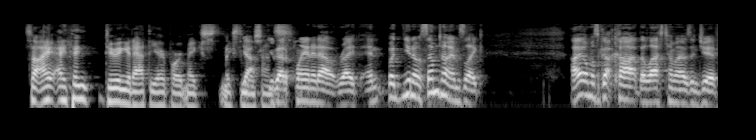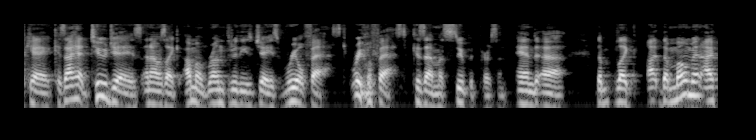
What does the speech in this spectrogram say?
so I, I, think doing it at the airport makes makes the yeah, most sense. You got to plan it out, right? And but you know sometimes like I almost got caught the last time I was in JFK because I had two J's and I was like, I'm gonna run through these J's real fast, real fast because I'm a stupid person. And uh, the like uh, the moment I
